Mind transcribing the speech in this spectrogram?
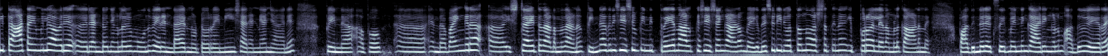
ഈ ആ ടൈമിൽ അവർ രണ്ട് ഞങ്ങളൊരു മൂന്ന് പേരുണ്ടായിരുന്നു കേട്ടോ റെനി ശരണ്യ ഞാൻ പിന്നെ അപ്പോൾ എന്താ ഭയങ്കര ഇഷ്ടമായിട്ട് നടന്നതാണ്. പിന്നെ അതിനുശേഷം പിന്നെ ഇത്രയും നാൾക്ക് ശേഷം കാണുമ്പോൾ ഏകദേശം ഒരു ഇരുപത്തൊന്ന് വർഷത്തിന് ഇപ്പുറമല്ലേ നമ്മൾ കാണുന്നത് അപ്പോൾ അതിന്റെ ഒരു എക്സൈറ്റ്മെന്റും കാര്യങ്ങളും അത് വേറെ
